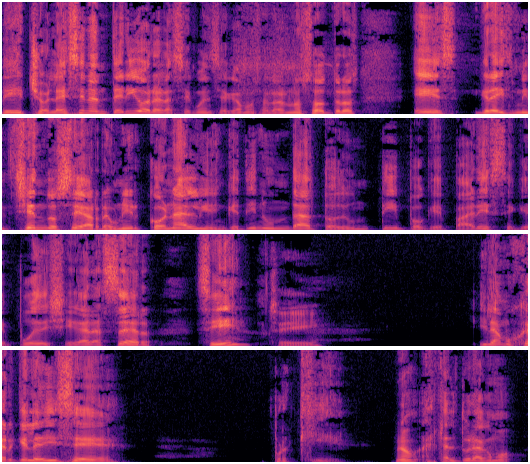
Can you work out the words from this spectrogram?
De hecho, la escena anterior a la secuencia que vamos a hablar nosotros es Grace Smith yéndose a reunir con alguien que tiene un dato de un tipo que parece que puede llegar a ser, ¿sí? Sí. Y la mujer que le dice, ¿por qué? ¿No? A esta altura como,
